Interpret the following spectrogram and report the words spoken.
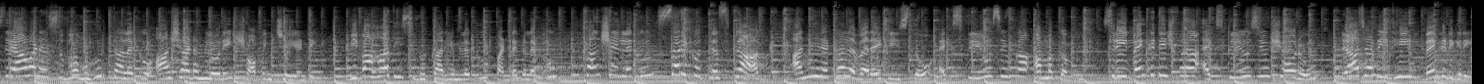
శ్రావణ శుభ ముహూర్తాలకు ఆషాఢంలోనే షాపింగ్ చేయండి. వివాహాది శుభకార్యములకు పండగలకు ఫంక్షన్లకు సరికొత్త స్టాక్ అన్ని రకాల వెరైటీస్తో ఎక్స్క్లూజివ్గా అమ్మకం. Sri Venkateswara exclusive showroom Rajaveedhi Venkatagiri.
